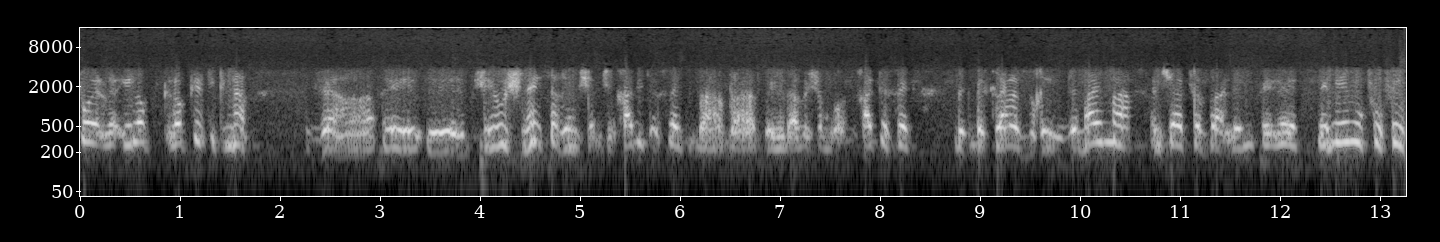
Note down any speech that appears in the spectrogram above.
פועל, היא לא, לא כתקנה. ושיהיו שני שרים שם, שאחד יתעסק ביהודה ושומרון, אחד יתעסק בכלל הדברים, ומה עם אנשי הצבא, למי הם כפופים?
